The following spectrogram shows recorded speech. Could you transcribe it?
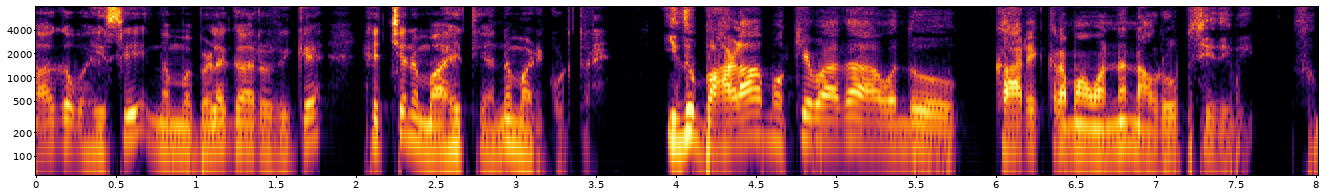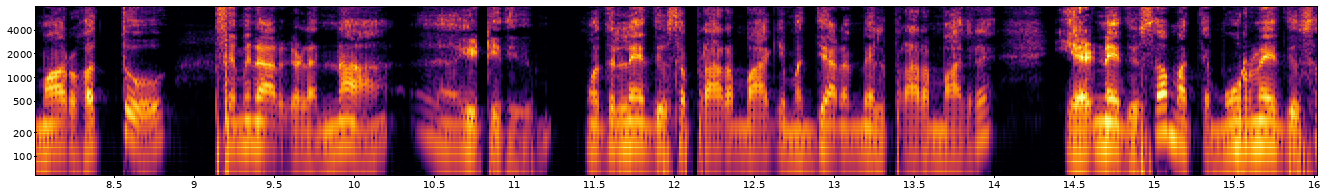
ಭಾಗವಹಿಸಿ ನಮ್ಮ ಬೆಳೆಗಾರರಿಗೆ ಹೆಚ್ಚಿನ ಮಾಹಿತಿಯನ್ನು ಮಾಡಿಕೊಡ್ತಾರೆ. ಇದು ಬಹಳ ಮುಖ್ಯವಾದ ಒಂದು ಕಾರ್ಯಕ್ರಮವನ್ನು ನಾವು ರೂಪಿಸಿದ್ದೀವಿ. ಸುಮಾರು ಹತ್ತು ಸೆಮಿನಾರ್ಗಳನ್ನು ಇಟ್ಟಿದ್ದೀವಿ. ಮೊದಲನೇ ದಿವಸ ಪ್ರಾರಂಭ ಆಗಿ ಮಧ್ಯಾಹ್ನದ ಮೇಲೆ ಪ್ರಾರಂಭ ಆದರೆ ಎರಡನೇ ದಿವಸ ಮತ್ತು ಮೂರನೇ ದಿವಸ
